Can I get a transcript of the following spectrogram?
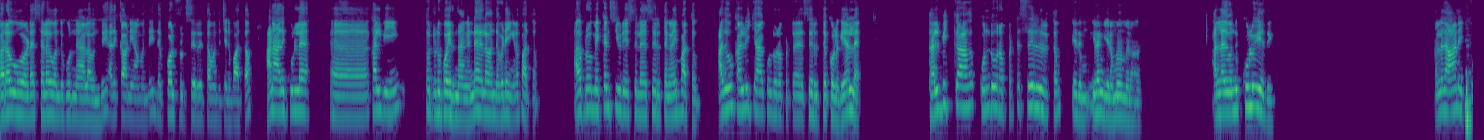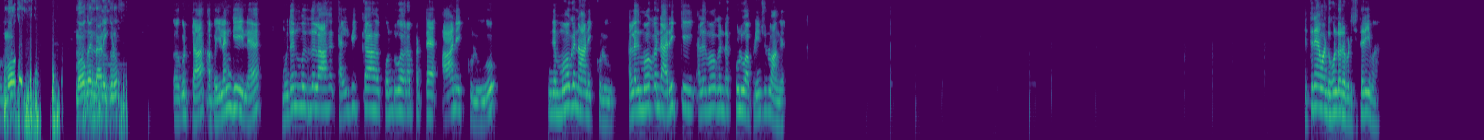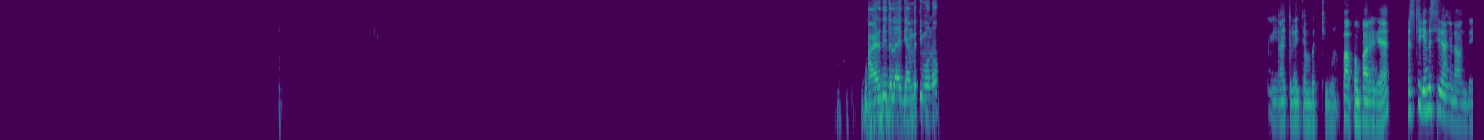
வரவோட செலவு வந்து கூடினால வந்து அதுக்காக வந்து இந்த கோல்ஃப்ரிக் சீர்திருத்தம் வந்துச்சுன்னு பார்த்தோம். ஆனா அதுக்குள்ள ஆஹ் கல்வியையும் தொட்டுட்டு போயிருந்தாங்கன்னு அதுல வந்த விடயங்களை பார்த்தோம். அப்புறம் மெக்கன்சியுடைய சில சீர்திருத்தங்களையும் பார்த்தோம். அதுவும் கல்விக்காக கொண்டு வரப்பட்ட சீர்திருத்த கொள்கை அல்ல. கல்விக்காக கொண்டு வரப்பட்ட சீர்திருத்தம் எதுவும் இலங்கையில முதன்முதலாக அல்லது வந்து குழு எது? அல்லது ஆணைக்குழு மோகன். மோகன் ஆணைக்குழு குட்டா. அப்ப இலங்கையில முதன் முதலாக கல்விக்காக கொண்டு வரப்பட்ட ஆணைக்குழு இந்த மோகன் ஆணைக்குழு அல்லது மோகண்ட அறிக்கை அல்லது மோகண்ட குழு அப்படின்னு சொல்லுவாங்க. எத்தனையாம் ஆண்டு கொண்டு வரப்பட்டுச்சு? தெரியுமா? ஆயிரத்தி தொள்ளாயிரத்தி ஐம்பத்தி மூணு ஆயிரத்தி தொள்ளாயிரத்தி ஐம்பத்தி மூணு. பார்ப்போம் பாருங்க. ஃபர்ஸ்ட் என்ன செய்யறாங்கடா வந்து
